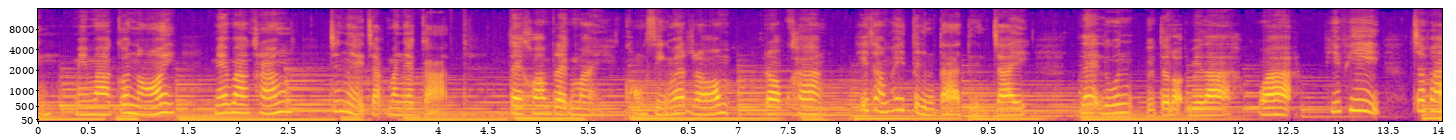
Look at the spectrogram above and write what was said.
ง ไม่มากก็น้อย แม้บางครั้งจะเหนื่อยจากบรรยากาศ แต่ความแปลกใหม่ของสิ่งแวดล้อม รอบข้างที่ทำให้ตื่นตาตื่นใจ และลุ้นอยู่ตลอดเวลาว่า พี่ๆ จะพา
